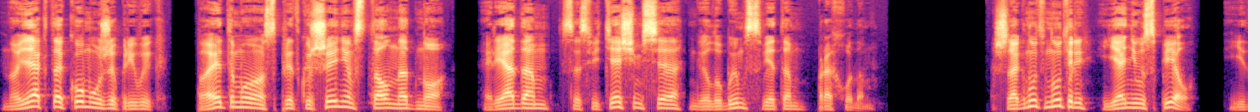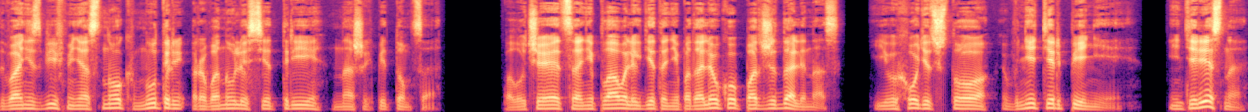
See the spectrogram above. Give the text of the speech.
Но я к такому уже привык, поэтому с предвкушением встал на дно, рядом со светящимся голубым светом проходом. Шагнуть внутрь я не успел. Едва не сбив меня с ног, внутрь рванули все три наших питомца. Получается, они плавали где-то неподалеку, поджидали нас. И выходит, что в нетерпении. Интересно,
